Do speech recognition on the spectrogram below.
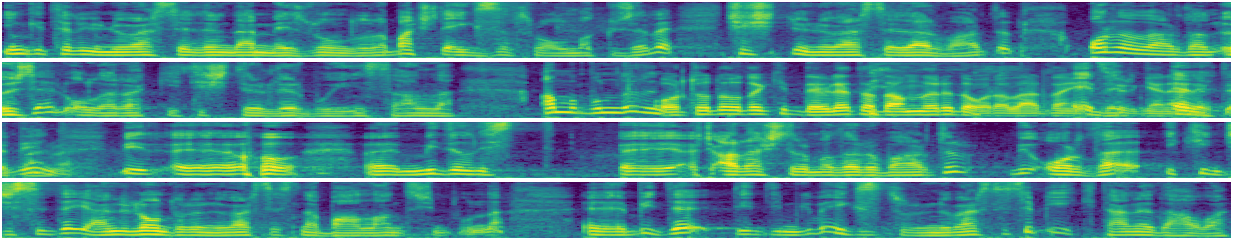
İngiltere üniversitelerinden mezun olurlar. Başta Exeter olmak üzere çeşitli üniversiteler vardır. Oralardan özel olarak yetiştirilir bu insanlar. Ama bunların Orta Doğu'daki devlet adamları da oralardan yetişir genellikle değil efendim. mi? Bir e, o e, Middle East e, araştırmaları vardır. Bir orada, ikincisi de yani Londra Üniversitesi'ne bağlandı şimdi bunlar. E, bir de dediğim gibi Exeter Üniversitesi bir iki tane daha var.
